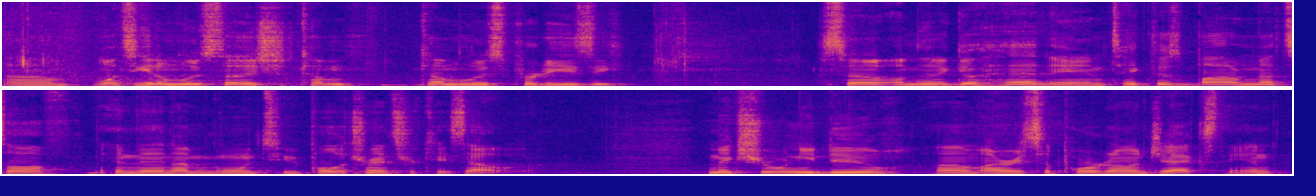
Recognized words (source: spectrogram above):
Um, once you get them loose though, they should come, come loose pretty easy. So I'm going to go ahead and take those bottom nuts off and then I'm going to pull the transfer case out. Make sure when you do, um, I already support it on a jack stand.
